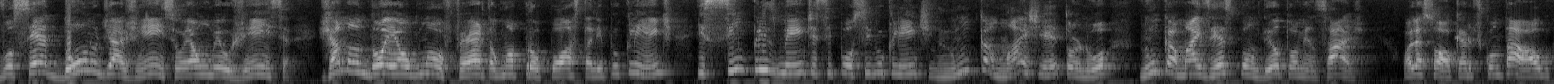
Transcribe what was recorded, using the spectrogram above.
Você é dono de agência ou é uma urgência? Já mandou aí alguma oferta, alguma proposta ali para o cliente e simplesmente esse possível cliente nunca mais te retornou, nunca mais respondeu tua mensagem? Olha só, eu quero te contar algo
